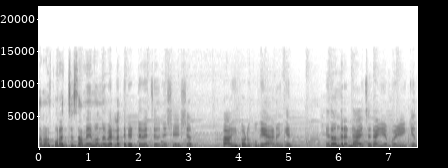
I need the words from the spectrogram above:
നമ്മൾ കുറച്ച് സമയം ഒന്ന് വെള്ളത്തിലിട്ട് വെച്ചതിന് ശേഷം പാകി കൊടുക്കുകയാണെങ്കിൽ ഇത് ഒന്ന് രണ്ടാഴ്ച കഴിയുമ്പോഴേക്കും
